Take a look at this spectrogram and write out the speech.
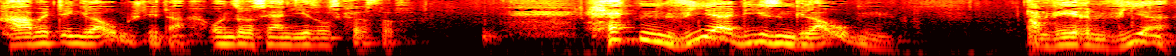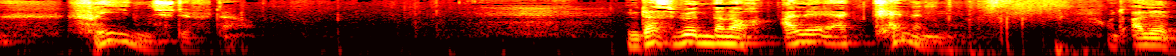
Habet den Glauben, steht da, unseres Herrn Jesus Christus. Hätten wir diesen Glauben, dann wären wir Friedensstifter. Und das würden dann auch alle erkennen und alle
